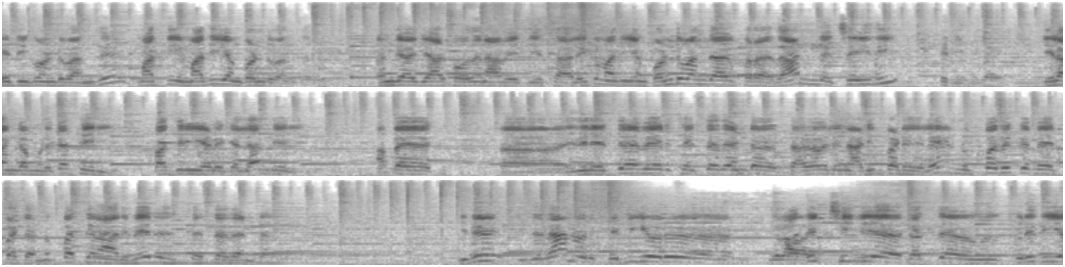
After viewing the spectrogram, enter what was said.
ஏற்றி கொண்டு வந்து மதிய மதியம் கொண்டு வந்தது. எங்க யாழ்போதனா வைத்தியசாலைக்கு மதியம் கொண்டு வந்த பிறகுதான் இந்த செய்தி தெரியும். இலங்கை முழுக்க தெரியும். பத்திரிகைகளுக்கெல்லாம் தெரியும். அப்போ இதில் எத்தனை பேர் செத்ததுன்ற தகவலின் அடிப்படையில் முப்பதுக்கு மேற்பட்ட முப்பத்தி நாலு பேர் செத்ததுன்றது இது இதுதான் ஒரு பெரிய ஒரு அதிர்ச்சிய ரத்த குருதிய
